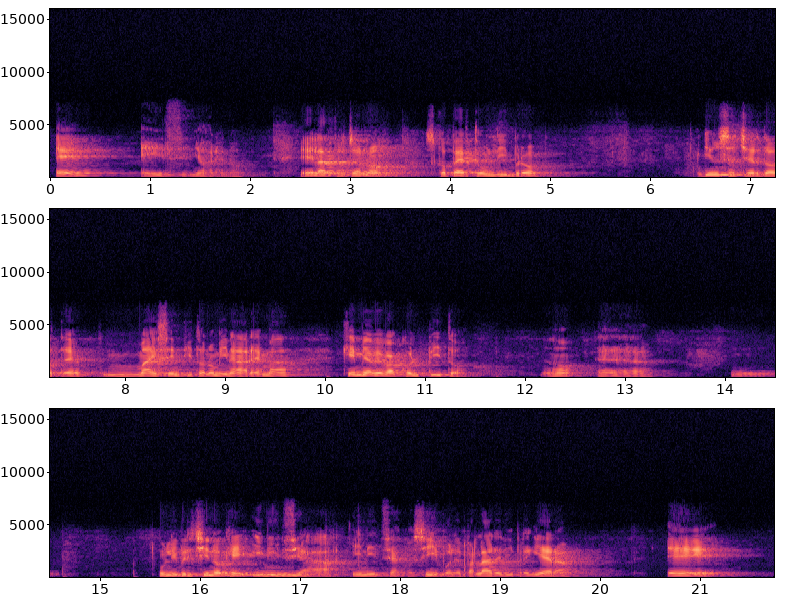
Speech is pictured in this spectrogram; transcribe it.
è, è il Signore, no? E l'altro giorno ho scoperto un libro di un sacerdote mai sentito nominare, ma che mi aveva colpito. No? Eh, un libricino che inizia, inizia, così, vuole parlare di preghiera e,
